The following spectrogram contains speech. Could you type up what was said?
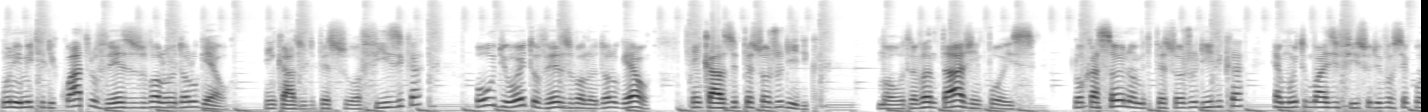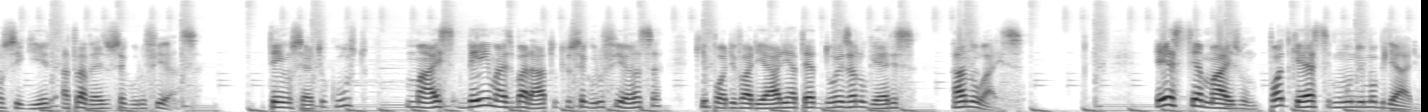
um limite de 4 vezes o valor do aluguel, em caso de pessoa física, ou de 8 vezes o valor do aluguel, em caso de pessoa jurídica. Uma outra vantagem, pois locação em nome de pessoa jurídica é muito mais difícil de você conseguir através do seguro fiança. Tem um certo custo, mas bem mais barato que o seguro fiança, que pode variar em até dois aluguéis anuais. Este é mais um podcast Mundo Imobiliário.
